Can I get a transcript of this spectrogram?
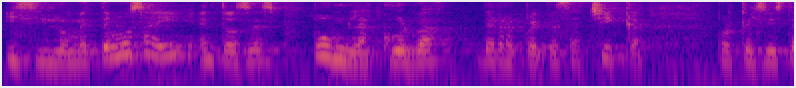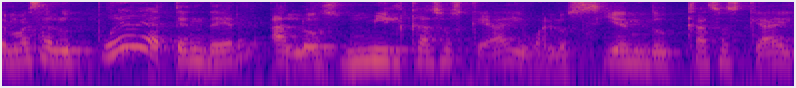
Y si lo metemos ahí, entonces, pum, la curva de repente es chica, porque el sistema de salud puede atender a los mil casos que hay o a los 100 casos que hay,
